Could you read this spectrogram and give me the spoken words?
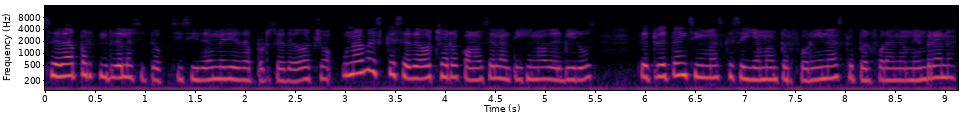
se da a partir de la citotoxicidad mediada por CD8. Una vez que CD8 reconoce el antígeno del virus, secreta enzimas que se llaman perforinas que perforan la membrana.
